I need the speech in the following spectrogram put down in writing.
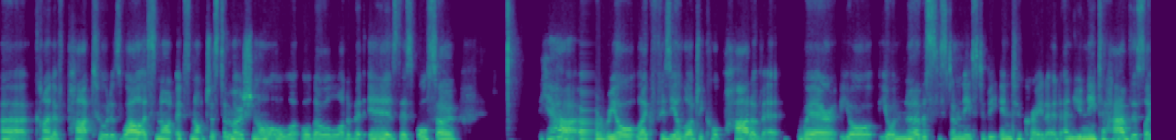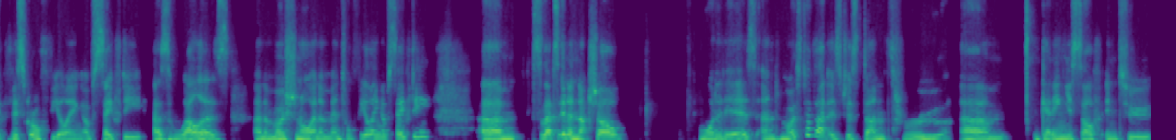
uh, kind of part to it as well. It's not it's not just emotional although a lot of it is. There's also yeah a real like physiological part of it where your your nervous system needs to be integrated and you need to have this like visceral feeling of safety as well as an emotional and a mental feeling of safety. Um, so that's in a nutshell what it is and most of that is just done through um, getting yourself into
